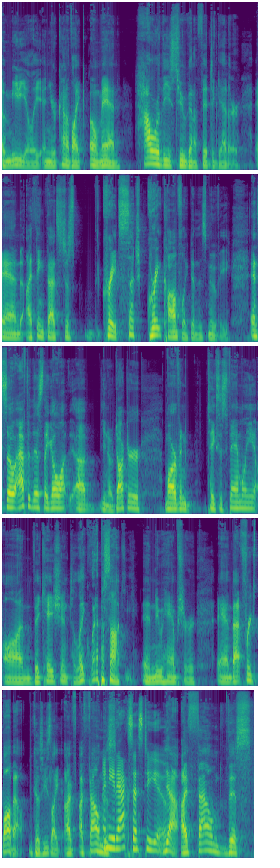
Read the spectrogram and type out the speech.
immediately, and you're kind of like, oh man, how are these two going to fit together? And I think that's just creates such great conflict in this movie. And so after this, they go on. Uh, you know, Doctor Marvin takes his family on vacation to Lake Winnipesaukee in New Hampshire, and that freaks Bob out because he's like, I've I found I need access to you. yeah, I found this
